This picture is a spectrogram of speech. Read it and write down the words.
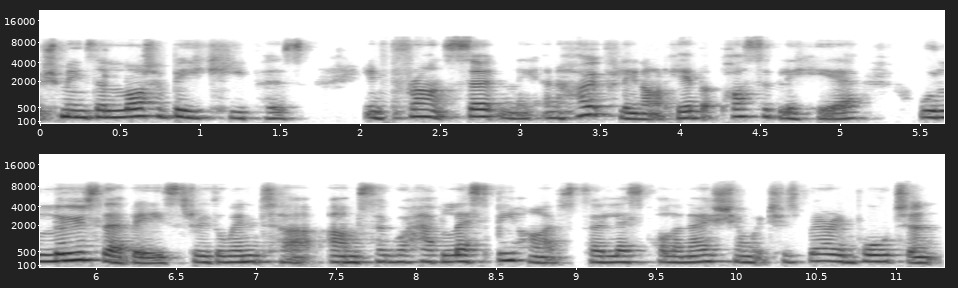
which means a lot of beekeepers in France, certainly, and hopefully not here, but possibly here, will lose their bees through the winter. Um, so we'll have less beehives, so less pollination, which is very important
